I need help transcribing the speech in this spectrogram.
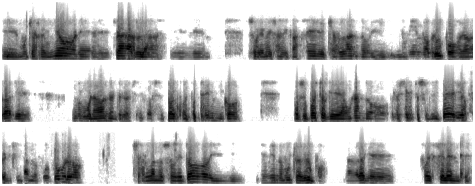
eh, muchas reuniones, charlas, eh, sobre mesas de café, charlando y, uniendo a grupos, la verdad que muy buena onda entre los chicos y todo el cuerpo técnico. Por supuesto que aunando proyectos y criterios, planificando futuro, charlando sobre todo y uniendo mucho al grupo. La verdad que fue excelente.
